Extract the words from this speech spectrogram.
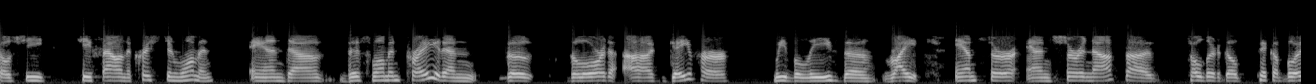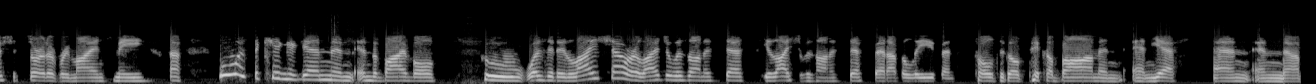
so she she found a Christian woman, and uh, this woman prayed, and the the Lord uh, gave her, we believe, the right answer. And sure enough, uh, told her to go pick a bush. It sort of reminds me, uh, who was the king again in, in the Bible? Who was it? Elisha or Elijah was on his death. Elisha was on his deathbed, I believe, and told to go pick a bomb. And and yes, and and uh,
